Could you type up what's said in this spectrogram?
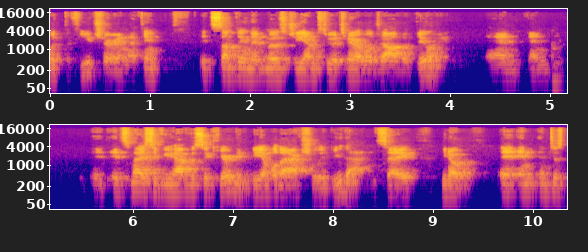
with the future. And I think it's something that most GMs do a terrible job of doing. And and it, it's nice if you have the security to be able to actually do that and say, you know, and, and just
